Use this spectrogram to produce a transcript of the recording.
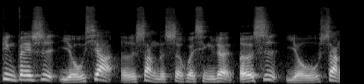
并非是由下而上的社会信任，而是由上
